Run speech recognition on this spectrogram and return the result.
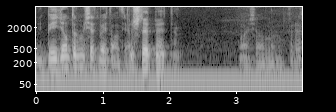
Beyjan turmuş işletmeydiniz yani. İşletmeydim. Maşallah. Biraz.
